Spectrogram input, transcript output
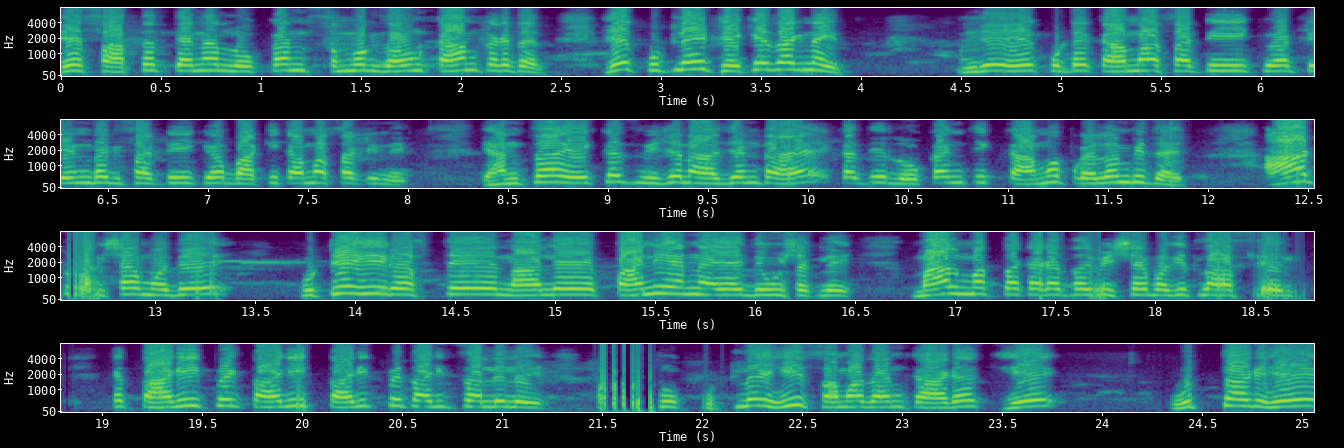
हे सातत्यानं लोकांसमोर जाऊन काम करत आहेत. हे कुठलेही ठेकेदार नाहीत. म्हणजे हे कुठे कामासाठी किंवा टेंडरसाठी किंवा बाकी कामासाठी नाही. ह्यांचा एकच विजन अजेंडा आहे का ते लोकांची कामं प्रलंबित आहेत. आठ वर्षामध्ये कुठेही रस्ते नाले पाणी यांना देऊ शकले. मालमत्ता करायचा विषय बघितला असेल तर तारीख पे तारीख तारीख पे तारीख चाललेले. परंतु कुठलेही समाधानकारक हे उत्तर हे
